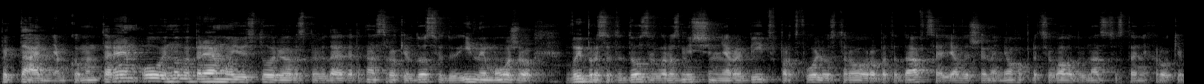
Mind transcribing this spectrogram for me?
питанням, коментарем. Ой, ну ви прямо мою історію розповідаєте. 15 років досвіду і не можу випросити дозвіл розміщення робіт в портфоліо старого роботодавця. Я лише на нього працювала 12 останніх років.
